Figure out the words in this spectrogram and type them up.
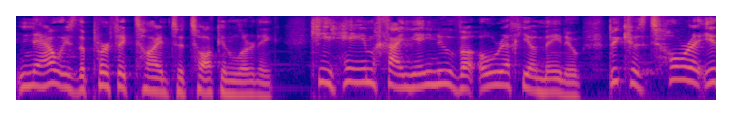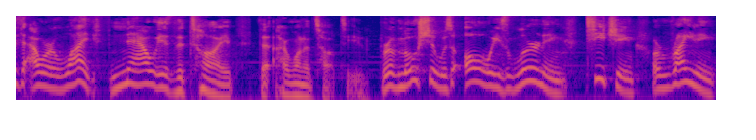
now is the perfect time to talk and learning. Because Torah is our life. Now is the time that I want to talk to you. Rav Moshe was always learning, teaching, or writing.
